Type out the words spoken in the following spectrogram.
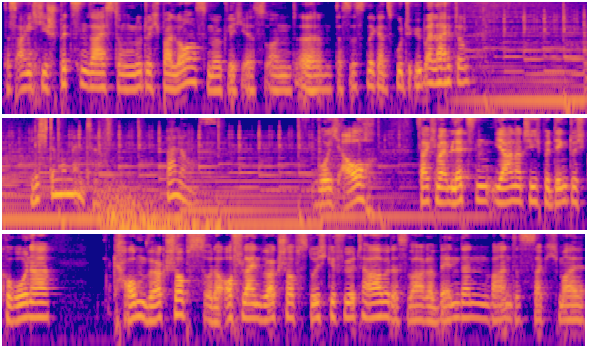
dass eigentlich die Spitzenleistung nur durch Balance möglich ist und äh, das ist eine ganz gute Überleitung. Lichte Momente. Balance. Wo ich auch, sag ich mal, im letzten Jahr natürlich bedingt durch Corona kaum Workshops oder Offline-Workshops durchgeführt habe. Das war, wenn, dann waren das, sag ich mal,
